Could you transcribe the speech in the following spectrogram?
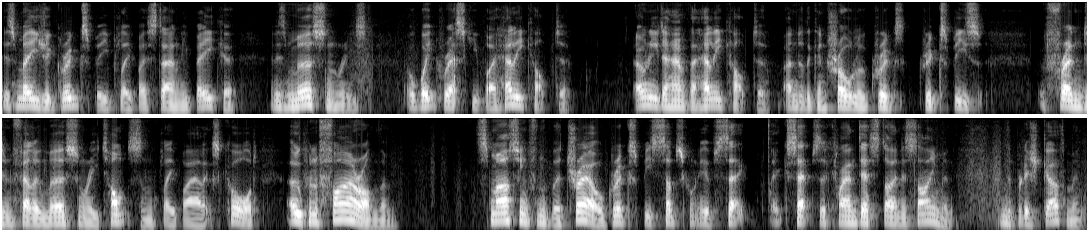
as Major Grigsby, played by Stanley Baker, and his mercenaries await rescue by helicopter, only to have the helicopter, under the control of Grigs- Grigsby's friend and fellow mercenary Thompson, played by Alex Cord, open fire on them. Smarting from the betrayal, Grigsby subsequently upset, accepts a clandestine assignment from the British government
